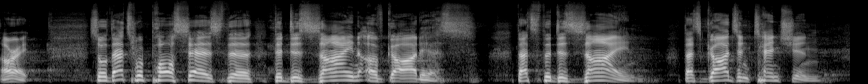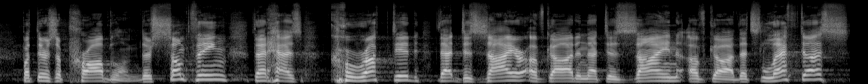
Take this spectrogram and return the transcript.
All right. So that's what Paul says the, the design of God is. That's the design. That's God's intention. But there's a problem. There's something that has corrupted that desire of God and that design of God that's left us,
